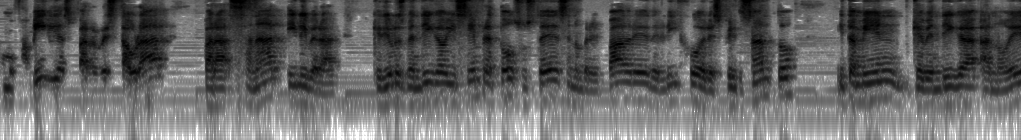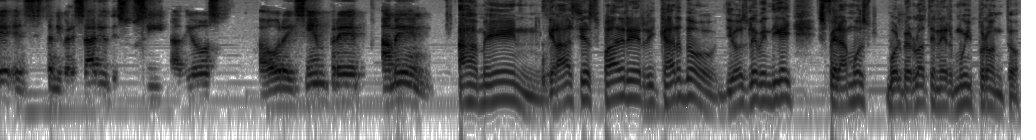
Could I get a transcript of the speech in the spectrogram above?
como familias, para restaurar, para sanar y liberar. Que Dios les bendiga hoy y siempre a todos ustedes en nombre del Padre, del Hijo, del Espíritu Santo y también que bendiga a Noé en este aniversario de su sí a Dios, ahora y siempre. Amén. Amén. Gracias, Padre Ricardo. Dios le bendiga y esperamos volverlo a tener muy pronto.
